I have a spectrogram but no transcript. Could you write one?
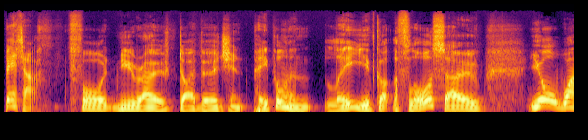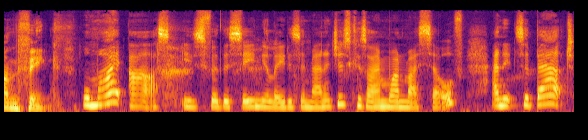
better for neurodivergent people. And Lee, you've got the floor. So you're one thing. Well, my ask is for the senior leaders and managers because I'm one myself. And it's about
